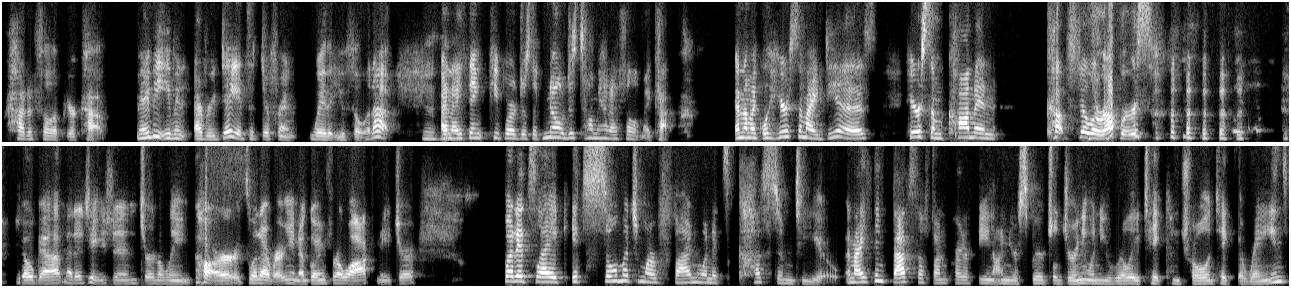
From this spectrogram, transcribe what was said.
how to fill up your cup maybe even every day it's a different way that you fill it up. Mm-hmm. and i mm-hmm. think people are just like no just tell me how to fill up my cup. And i'm like well here's some ideas. Here's some common cup filler uppers. Yoga meditation journaling cards whatever you know going for a walk nature. But it's like it's so much more fun when it's custom to you. And i think that's the fun part of being on your spiritual journey when you really take control and take the reins.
